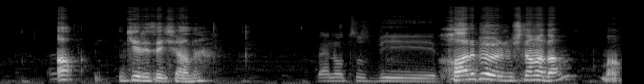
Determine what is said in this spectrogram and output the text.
A geri zekalı. Ben 31. Harbi ölmüş lan adam. Ma-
